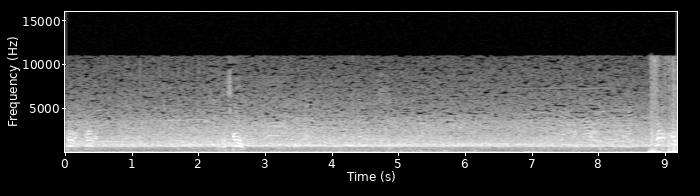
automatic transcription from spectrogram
Got it, got it. Let's go. Let it go.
